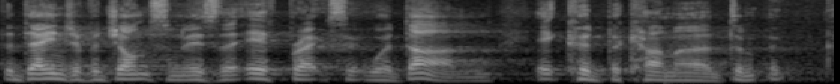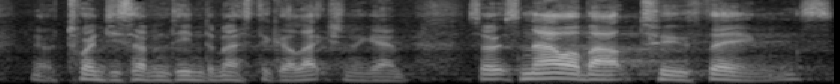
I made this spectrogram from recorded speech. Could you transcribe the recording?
the danger for Johnson is that if Brexit were done, it could become a you know, 2017 domestic election again. So it's now about two things.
